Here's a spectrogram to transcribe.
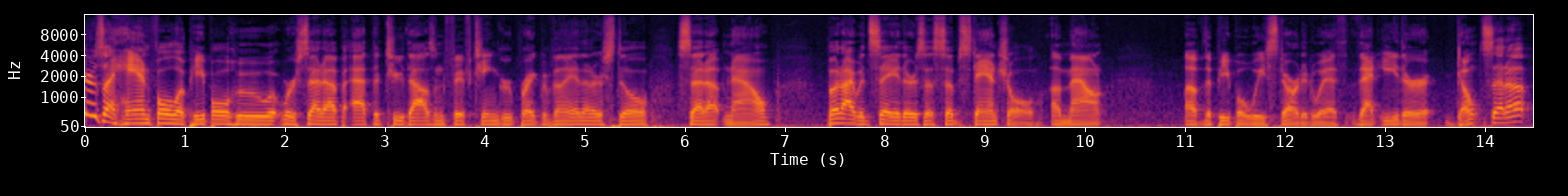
there's a handful of people who were set up at the 2015 Group Break Pavilion that are still set up now. But I would say there's a substantial amount of the people we started with that either don't set up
